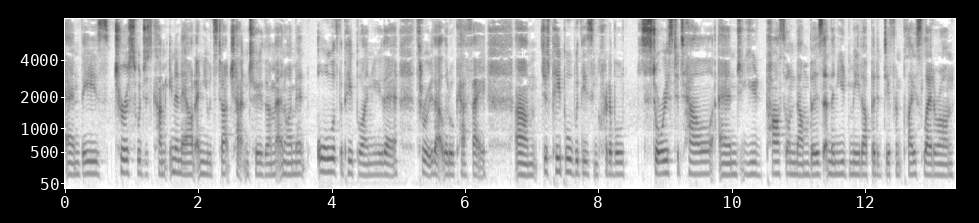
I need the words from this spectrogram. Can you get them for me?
and these tourists would just come in and out, and you would start chatting to them. And I met all of the people I knew there through that little cafe. Um, just people with these incredible stories to tell, and you'd pass on numbers, and then you'd meet up at a different place later on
